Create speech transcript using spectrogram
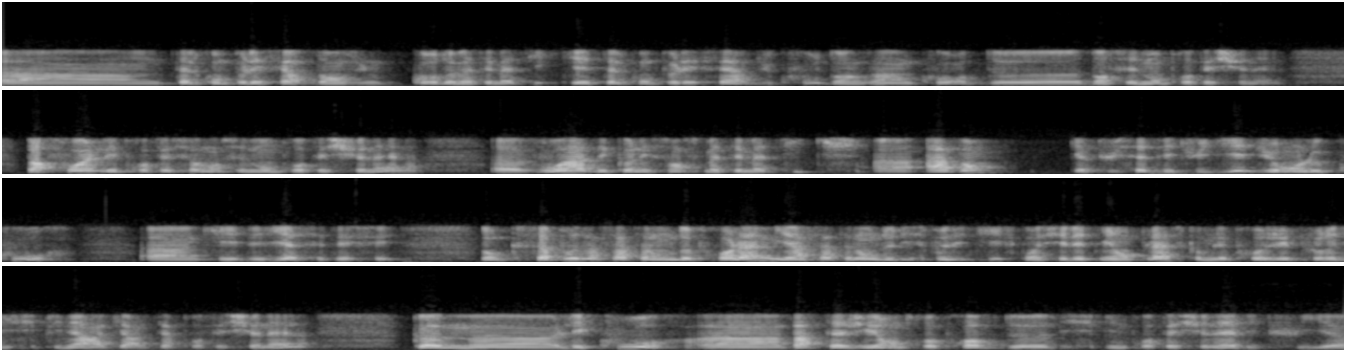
Euh, tels qu'on peut les faire dans une cours de mathématiques et tels qu'on peut les faire du coup dans un cours d'enseignement professionnel. Parfois, les professeurs d'enseignement professionnel euh, voient des connaissances mathématiques euh, avant qu'elles puissent être étudiées durant le cours qui est dédié à cet effet. Donc ça pose un certain nombre de problèmes. Il y a un certain nombre de dispositifs qui ont essayé d'être mis en place, comme les projets pluridisciplinaires à caractère professionnel, comme euh, les cours euh, partagés entre profs de discipline professionnelle et puis, euh,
